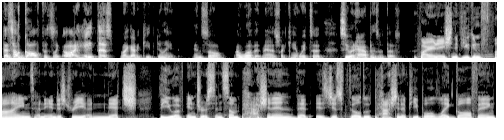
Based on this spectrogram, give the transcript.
That's how golf is. Like, oh, I hate this, but I got to keep doing it. And so I love it, man. So I can't wait to see what happens with this. Fire Nation, if you can find an industry, a niche that you have interest and some passion in that is just filled with passionate people like golfing.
